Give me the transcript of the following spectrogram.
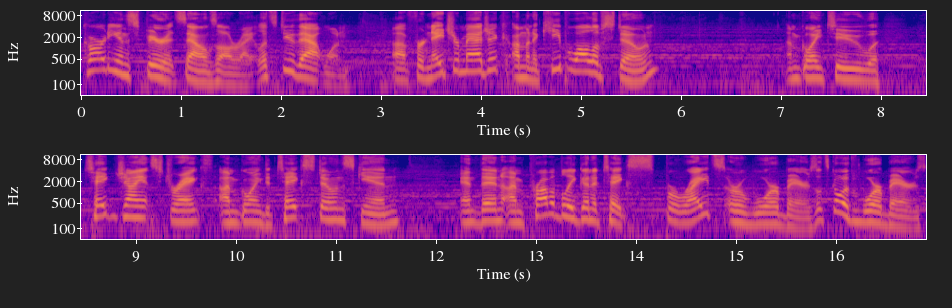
Guardian Spirit sounds all right. Let's do that one. Uh, for Nature Magic, I'm going to keep Wall of Stone. I'm going to take Giant Strength. I'm going to take Stone Skin. And then I'm probably to take Sprites or War Bears. Let's go with War Bears.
